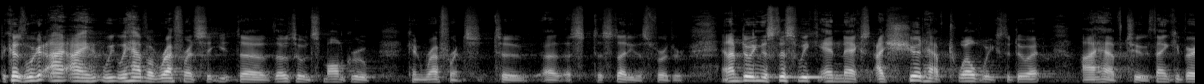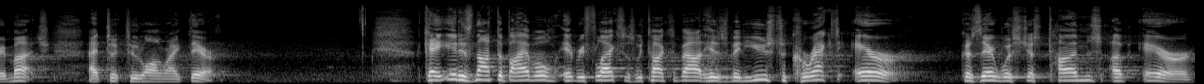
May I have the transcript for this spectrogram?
because we're, I, I, we, we have a reference that you, the, those who in small group can reference to, uh, to study this further. And I'm doing this this week and next. I should have 12 weeks to do it. I have two. Thank you very much. That took too long right there. Okay, it is not the Bible. It reflects, as we talked about, it has been used to correct error because there was just tons of error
